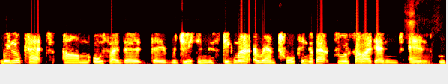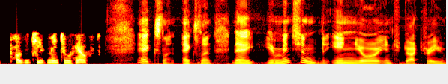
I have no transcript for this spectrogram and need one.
we look at um, also the, the reducing the stigma around talking about suicide and, and good positive mental health. Excellent, excellent. Now, you mentioned in your introductory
